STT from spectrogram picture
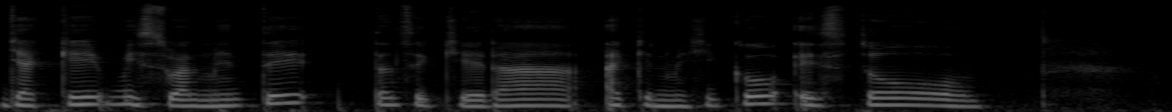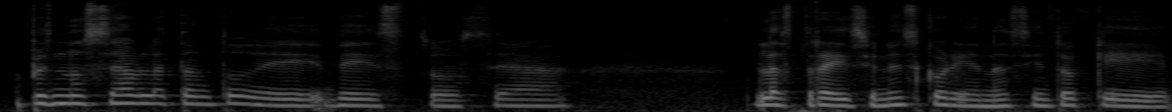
ya que visualmente tan siquiera aquí en México esto pues no se habla tanto de, de esto, o sea, las tradiciones coreanas siento que,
